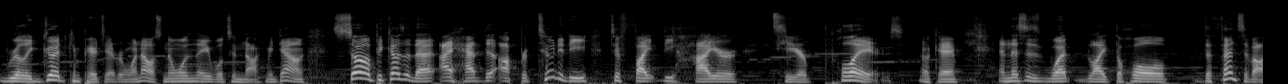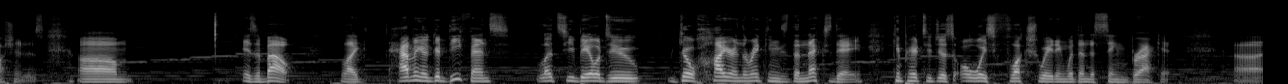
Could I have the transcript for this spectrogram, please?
really good compared to everyone else. No one was able to knock me down. So because of that, I had the opportunity to fight the higher tier players, okay? And this is what like the whole defensive option is um, is about. Like having a good defense lets you be able to go higher in the rankings the next day compared to just always fluctuating within the same bracket. Uh,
